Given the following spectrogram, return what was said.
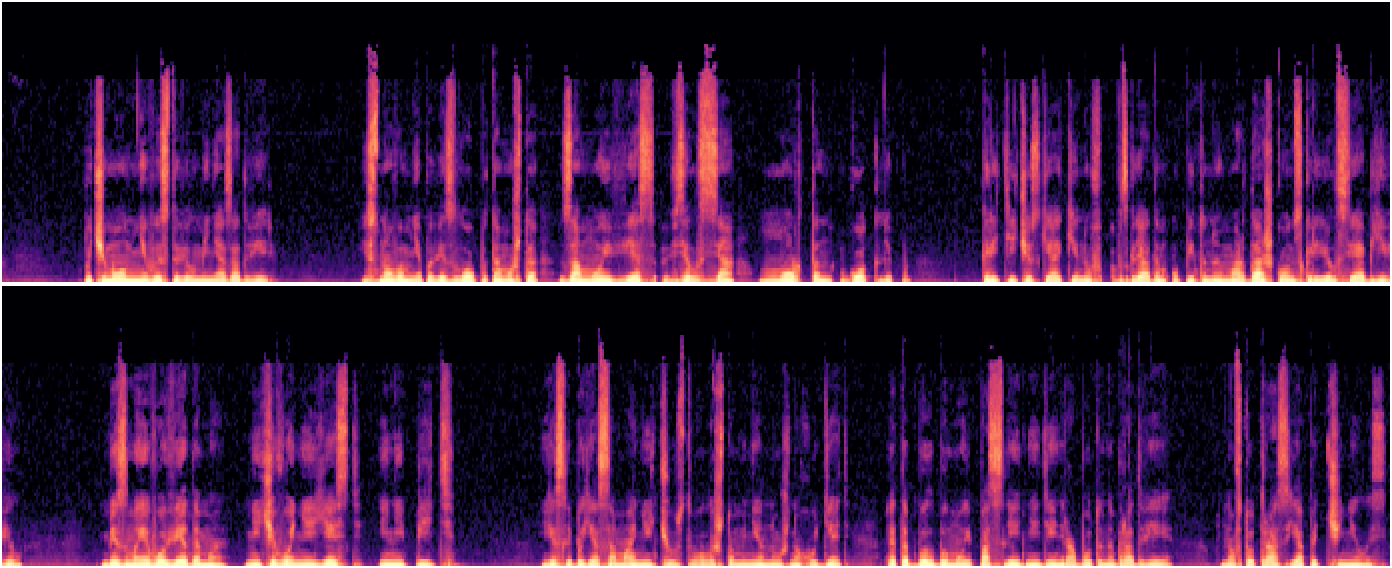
Почему он не выставил меня за дверь? И снова мне повезло, потому что за мой вес взялся Мортон Готлиб. Критически окинув взглядом упитанную мордашку, он скривился и объявил. «Без моего ведома ничего не есть и не пить. Если бы я сама не чувствовала, что мне нужно худеть, это был бы мой последний день работы на Бродвее. Но в тот раз я подчинилась.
